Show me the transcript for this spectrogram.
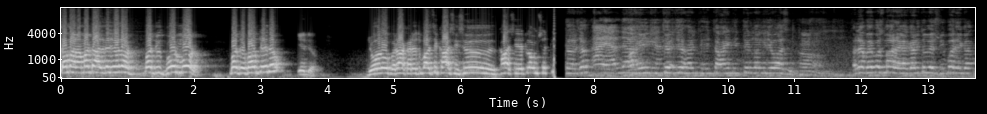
તમારા માટે આલ દેજો લો બધું ગોળ મોળ. બધો ભાવ કહી દો એ દો. જોરો ઘરા કરે તો પાછી ખાસી છે ખાસી એટલો આમ છે. આ યાર. દે અહીં નીચે જે અહીં તાઈ નીચે નંગ જેવા છે. હા હા. અલે ભાઈ બસ મારે ગાડી તો વેચવી પડી ગયા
